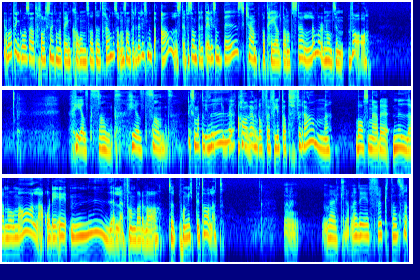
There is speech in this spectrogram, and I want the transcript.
Jag bara tänker på så att folk snackar om att det är en konservativ trend och så, men samtidigt är det liksom inte alls det. För samtidigt är liksom basecamp på ett helt annat ställe än vad det någonsin var. Helt sant. Helt sant. Liksom att vi har ändå förflyttat fram vad som är det nya normala och det är mil från vad det var typ på 90-talet. Nej, men, verkligen. Det är fruktansvärt.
